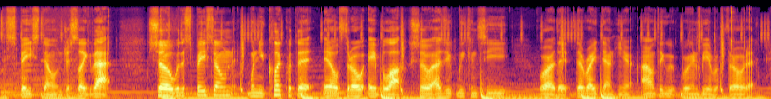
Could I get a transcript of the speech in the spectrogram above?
the space stone, just like that. So with the space stone, when you click with it, it'll throw a block. So as we can see, where are they? They're right down here. I don't think we're going to be able to throw it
